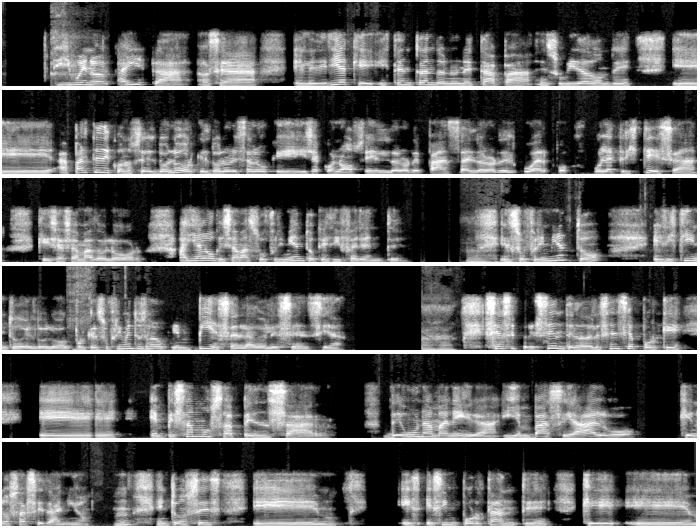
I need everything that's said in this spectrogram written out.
Y bueno, ahí está. O sea, eh, le diría que está entrando en una etapa en su vida donde, eh, aparte de conocer el dolor, que el dolor es algo que ella conoce, el dolor de panza, el dolor del cuerpo, o la tristeza, que ella llama dolor, hay algo que se llama sufrimiento que es diferente. Mm. El sufrimiento es distinto del dolor, porque el sufrimiento es algo que empieza en la adolescencia. Se hace presente en la adolescencia porque eh, empezamos a pensar de una manera y en base a algo que nos hace daño. Entonces, eh, es, importante que eh,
